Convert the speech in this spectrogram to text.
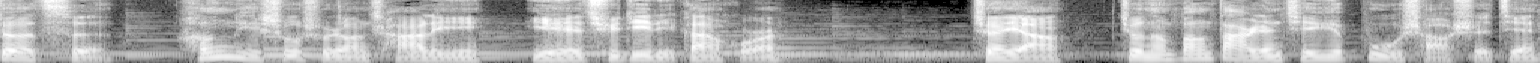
这次，亨利叔叔让查理也去地里干活，这样就能帮大人节约不少时间。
